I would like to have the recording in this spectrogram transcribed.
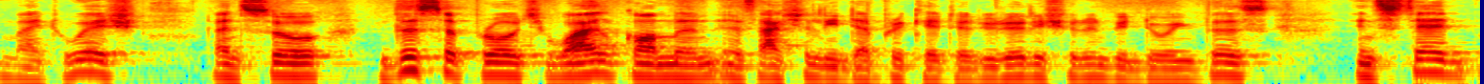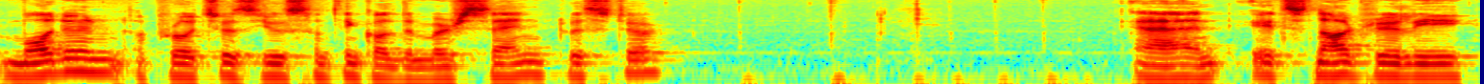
might wish. And so this approach, while common, is actually deprecated. You really shouldn't be doing this. Instead, modern approaches use something called the Mersenne twister. And it's not really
